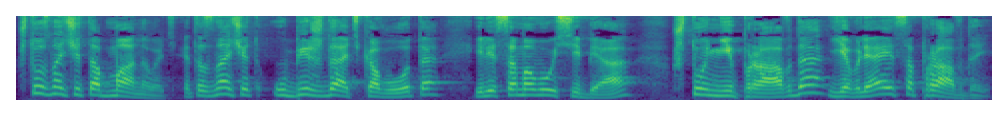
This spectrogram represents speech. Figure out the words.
Что значит обманывать? Это значит убеждать кого-то или самого себя, что неправда является правдой.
